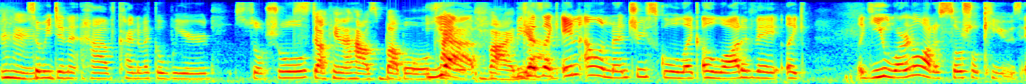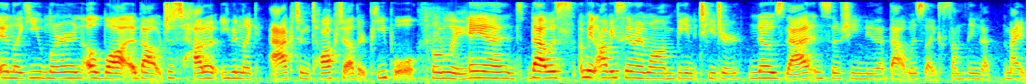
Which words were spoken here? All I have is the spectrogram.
Mhm. So we didn't have kind of like a weird social stuck in the house bubble type yeah vibe. because yeah. like in elementary school like a lot of it like like you learn a lot of social cues and like you learn a lot about just how to even like act and talk to other people. Totally. and that was i mean obviously my mom being a teacher knows that and so she knew that that was like something that my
